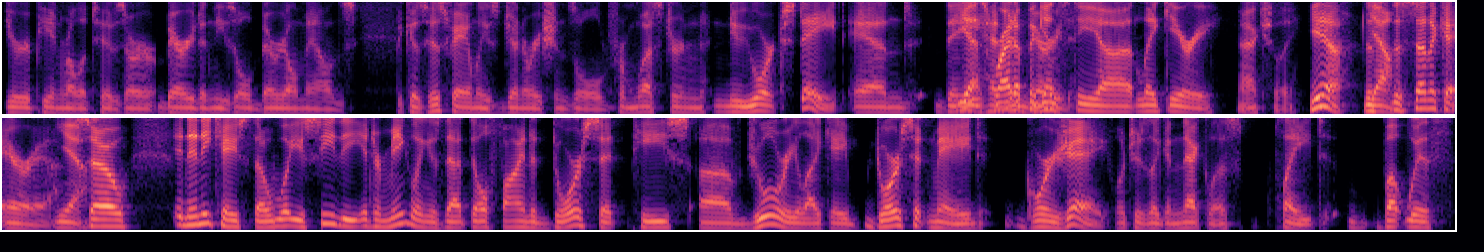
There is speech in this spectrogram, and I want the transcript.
European relatives are buried in these old burial mounds because his family's generations old from Western New York State, and they yes, right up against the uh, Lake Erie, actually. yeah, the, Yeah. the Seneca area. Yeah. So, in any case, though, what you see the intermingling is that they'll find a Dorset piece of jewelry, like a Dorset made gorget, which is like a necklace plate, but with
